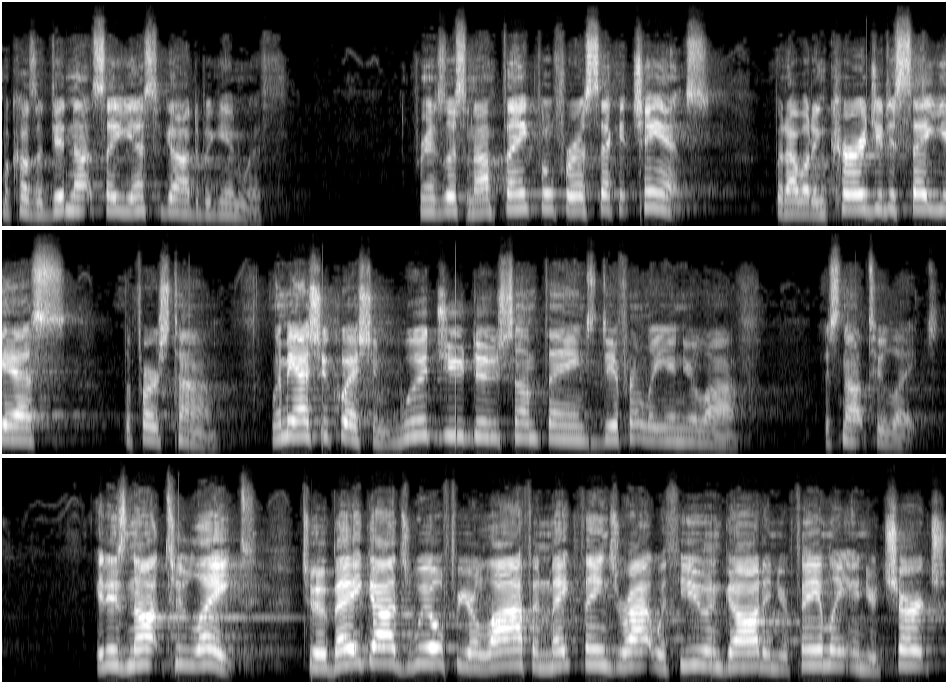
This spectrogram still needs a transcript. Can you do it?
because I did not say yes to God to begin with. Friends, listen, I'm thankful for a second chance, but I would encourage you to say yes the first time. Let me ask you a question Would you do some things differently in your life? It's not too late. It is not too late to obey God's will for your life and make things right with you and God and your family and your church.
